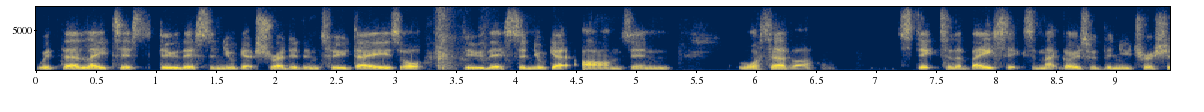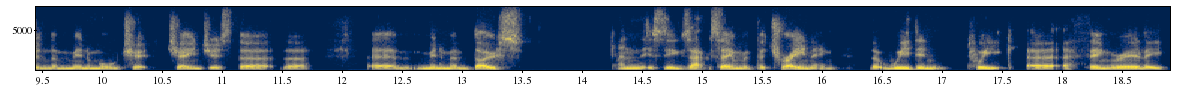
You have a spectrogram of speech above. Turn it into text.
with their latest do this and you'll get shredded in two days, or do this and you'll get arms in whatever. Stick to the basics, and that goes with the nutrition, the minimal ch- changes, the the um, minimum dose, and it's the exact same with the training. That we didn't tweak a, a thing really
